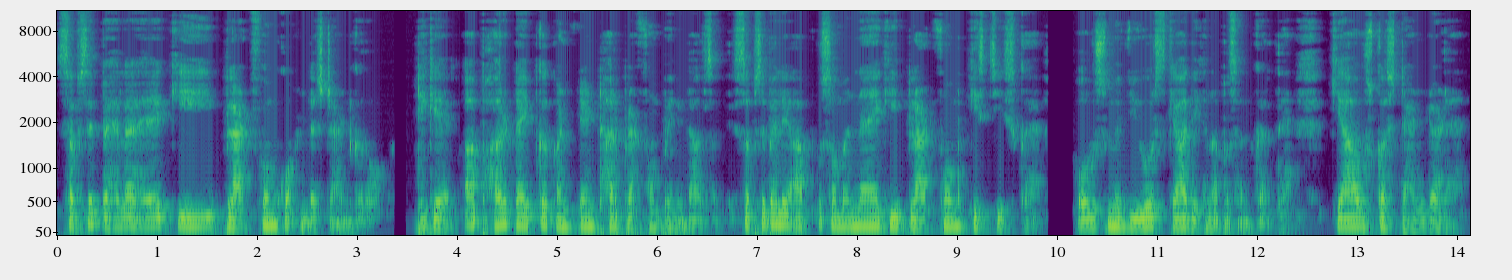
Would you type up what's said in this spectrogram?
सबसे पहला है कि प्लेटफॉर्म को अंडरस्टैंड करो। ठीक है? आप हर टाइप का कंटेंट हर प्लेटफॉर्म पे नहीं डाल सकते। सबसे पहले आपको समझना है कि प्लेटफॉर्म किस चीज़ का है और उसमें व्यूअर्स क्या देखना पसंद करते हैं क्या उसका स्टैंडर्ड है।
